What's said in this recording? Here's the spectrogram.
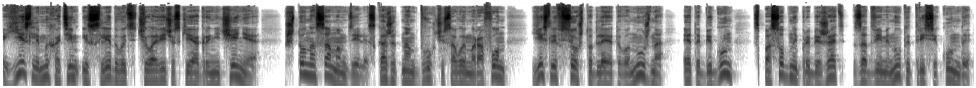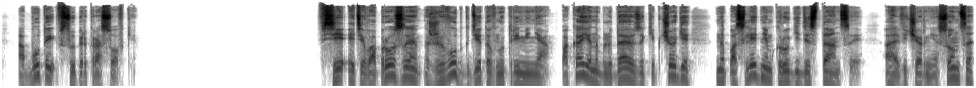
Если мы хотим исследовать человеческие ограничения, что на самом деле скажет нам двухчасовой марафон, если все, что для этого нужно, это бегун, способный пробежать за 2 минуты 3 секунды, обутый в суперкроссовке? Все эти вопросы живут где-то внутри меня, пока я наблюдаю за Кипчоги на последнем круге дистанции, а вечернее солнце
